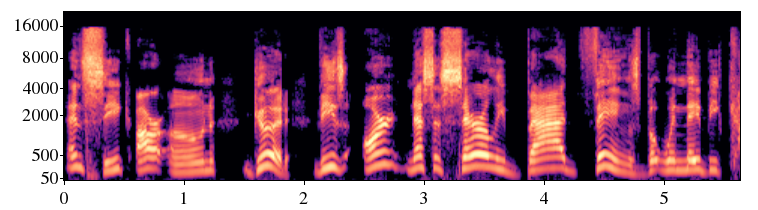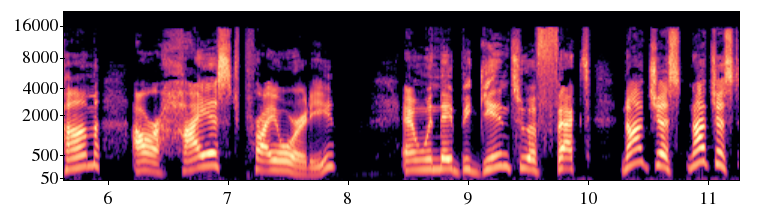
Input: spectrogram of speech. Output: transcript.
and seek our own good. These aren't necessarily bad things, but when they become our highest priority, and when they begin to affect not just not just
